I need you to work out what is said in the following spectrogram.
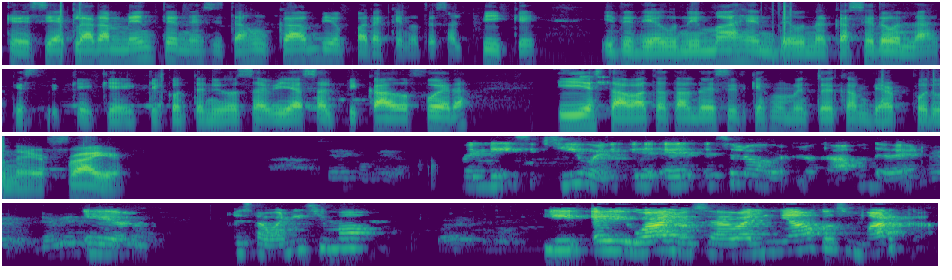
que decía claramente necesitas un cambio para que no te salpique y tenía una imagen de una cacerola que, que, que, el contenido se había salpicado fuera y estaba tratando de decir que es momento de cambiar por una air fryer. Buenísimo, sí, bueno, e, e, eso lo, lo acabamos de ver. Eh, está buenísimo y e igual, o sea, va alineado con su marca.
